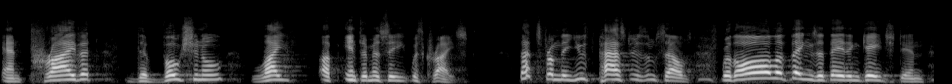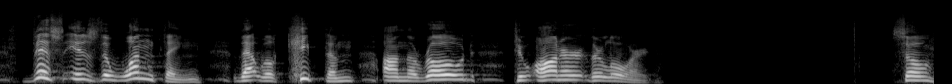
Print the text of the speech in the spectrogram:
and private devotional life of intimacy with Christ. That's from the youth pastors themselves. With all the things that they'd engaged in, this is the one thing that will keep them on the road to honor their Lord. So,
